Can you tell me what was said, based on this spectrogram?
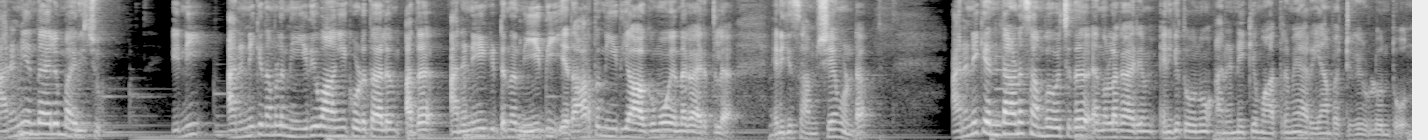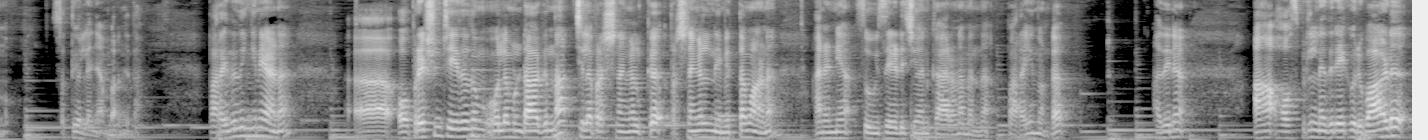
അനന്യ എന്തായാലും മരിച്ചു. ഇനി അനനിക്ക് നമ്മൾ നീതി വാങ്ങിക്കൊടുത്താലും അത് അനനിക്ക് കിട്ടുന്ന നീതി യഥാർത്ഥ നീതി ആകുമോ എന്ന കാര്യത്തിൽ എനിക്ക് സംശയമുണ്ട്. അനനിക്ക് എന്താണ് സംഭവിച്ചത് എന്നുള്ള കാര്യം എനിക്ക് തോന്നുന്നു അനനിക്ക് മാത്രമേ അറിയാൻ പറ്റുകയുള്ളൂ എന്ന് തോന്നുന്നു. സത്യമല്ല ഞാൻ പറഞ്ഞത്. പറയുന്നത് ഇങ്ങനെയാണ്. ഓപ്പറേഷൻ ചെയ്തത് മൂലമുണ്ടാകുന്ന ചില പ്രശ്നങ്ങൾക്ക് പ്രശ്നങ്ങൾ നിമിത്തമാണ് അനന്യ സൂയിസൈഡ് ചെയ്യാൻ കാരണമെന്ന് പറയുന്നുണ്ട്. അതിന് ആ ഹോസ്പിറ്റലിനെതിരെയൊക്കെ ഒരുപാട്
